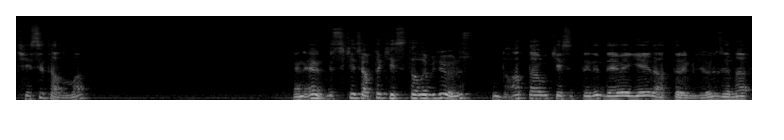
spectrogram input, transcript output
Kesit alma. Yani evet biz SketchUp'ta kesit alabiliyoruz. Hatta bu kesitleri DVG'ye de aktarabiliyoruz ya da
